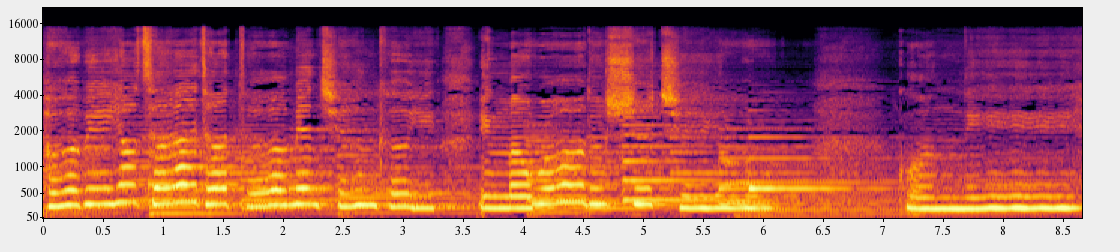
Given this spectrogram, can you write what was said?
何必要在他的面前刻意隐瞒我的世界有过你？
